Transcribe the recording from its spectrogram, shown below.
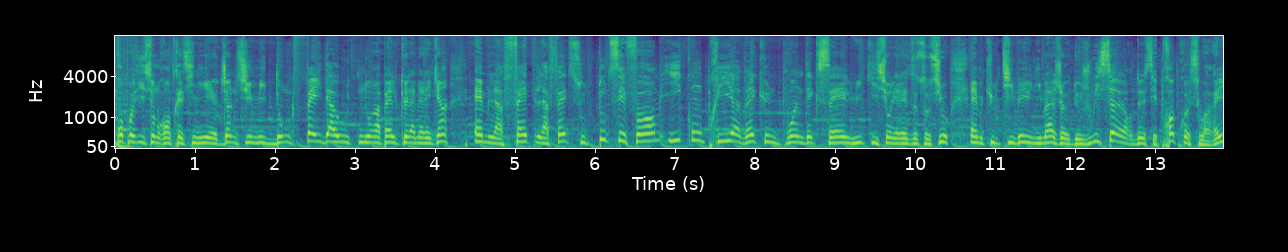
Proposition de rentrée signée John Summit, donc Fade Out, nous rappelle que l'américain aime la fête, la fête sous toutes ses formes, y compris avec une pointe d'excès, lui qui sur les réseaux sociaux aime cultiver une image de jouisseur de ses propres soirées.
